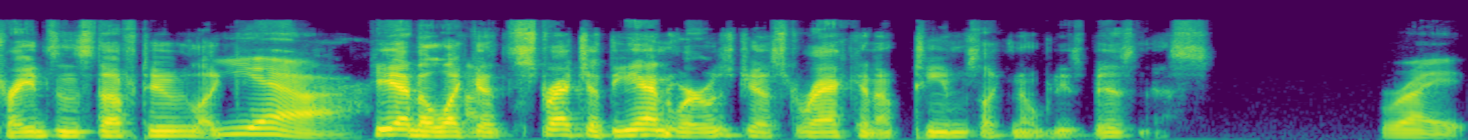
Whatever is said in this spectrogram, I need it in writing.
trades and stuff too. Like yeah, he had a like uh, a stretch at the end where it was just racking up teams like nobody's business. right.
